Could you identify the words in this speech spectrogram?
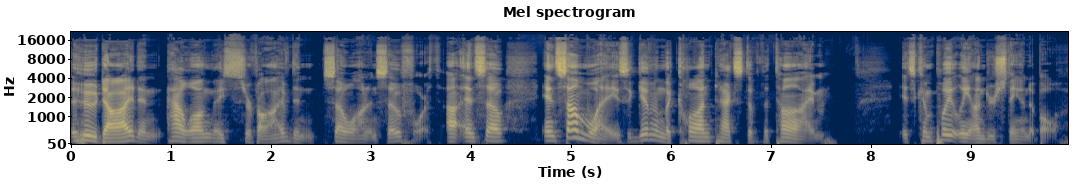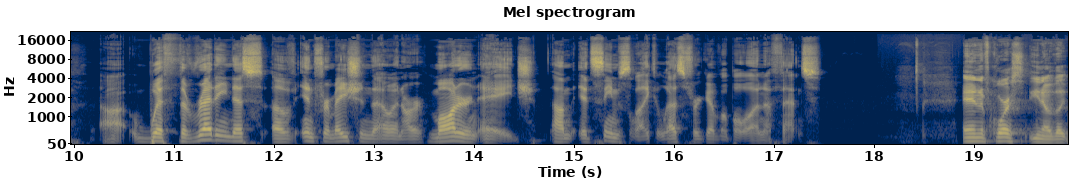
who died and how long they survived and so on and so forth. Uh, and so, in some ways, given the context of the time, it's completely understandable. Uh, with the readiness of information, though, in our modern age, um, it seems like less forgivable an offense. And of course, you know, like,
